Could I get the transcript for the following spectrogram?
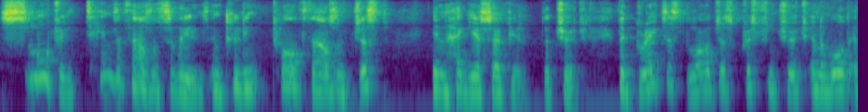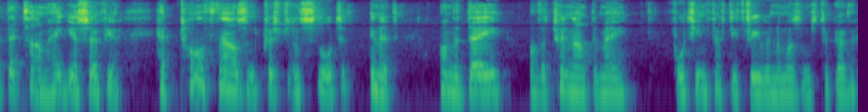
slaughtering tens of thousands of civilians, including 12,000 just in Hagia Sophia, the church. The greatest, largest Christian church in the world at that time, Hagia Sophia, had 12,000 Christians slaughtered in it on the day of the 29th of May, 1453, when the Muslims took over.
